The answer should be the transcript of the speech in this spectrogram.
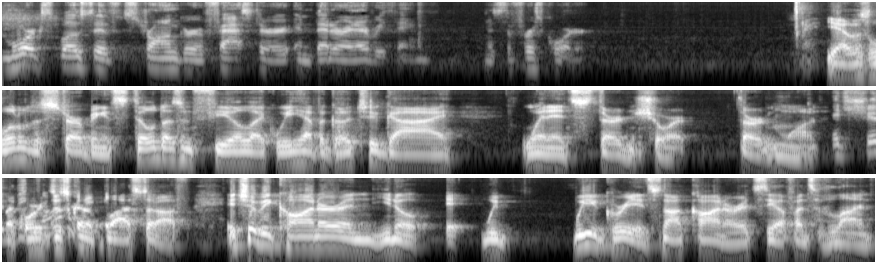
more explosive, stronger, faster, and better at everything. It's the first quarter. Yeah, it was a little disturbing. It still doesn't feel like we have a go-to guy when it's third and short, third and one. It should like be. We're Conner. just going to blast it off. It should be Conner, and you know, it, we we agree it's not Conner. It's the offensive line.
